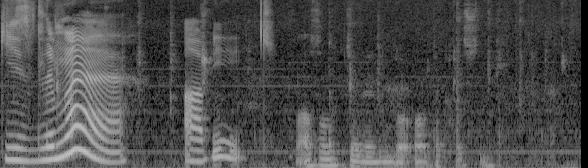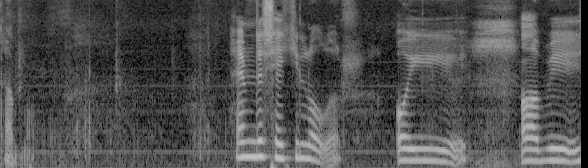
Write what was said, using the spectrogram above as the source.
Gizli mi? Abi Fazlalık gelelim de orada kalsın. tamam. Hem de şekil olur. Oy abi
